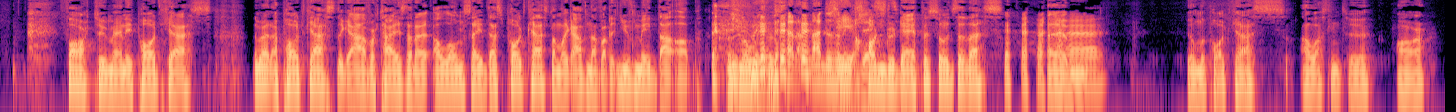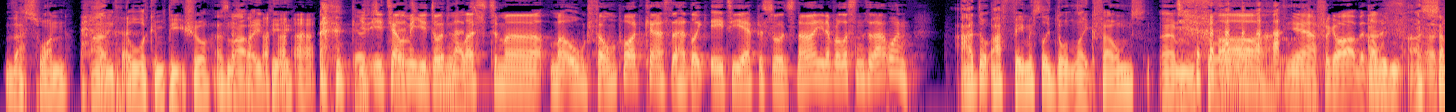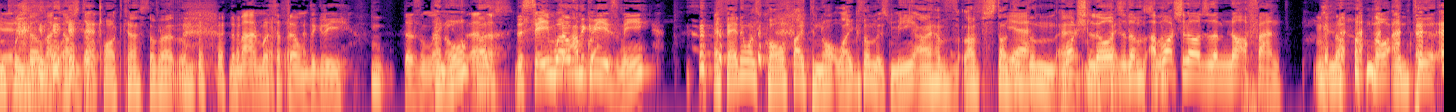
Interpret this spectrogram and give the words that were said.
Far too many podcasts. The amount of podcasts that get advertised that alongside this podcast, I'm like, I've never. You've made that up. There's no way. that, that doesn't 800 exist. episodes of this. Um, the only podcasts I listen to are this one and the Luke and Pete show. Isn't that right, Pete? you, you telling me you don't listen to my, my old film podcast that had like 80 episodes now? You never listened to that one? I don't. I famously don't like films. Um, so oh, yeah, I forgot about that. I wouldn't. I okay. simply wouldn't listen to a podcast about them. The man with a film degree doesn't like. I know uh, the same well, film I'm, degree as me. if anyone's qualified to not like them, it's me. I have. I've studied yeah. them. Uh, watched loads of them. I've watched loads of them. Not a fan. no, not into it.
